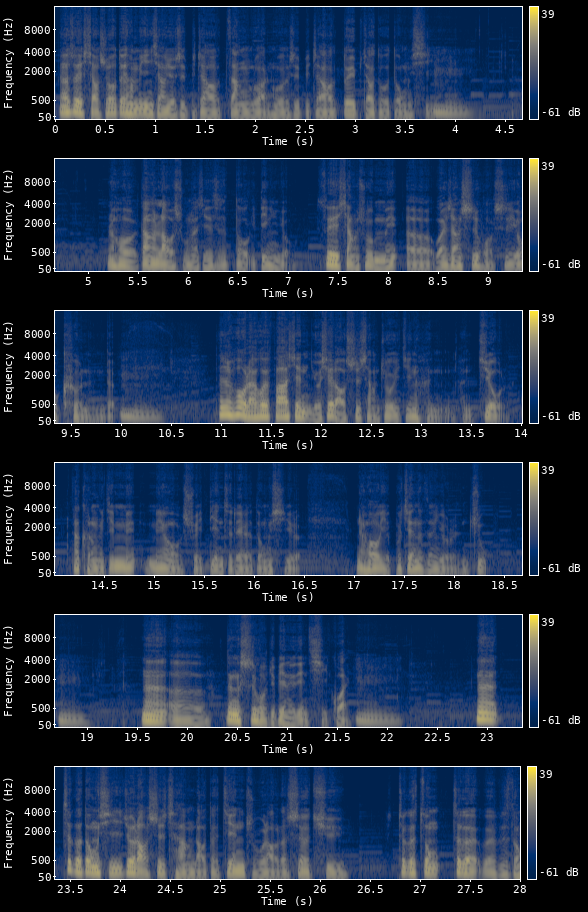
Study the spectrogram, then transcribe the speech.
那所以小时候对他们印象就是比较脏乱，或者是比较堆比较多东西，嗯，然后当然老鼠那些是都一定有。所以想说没呃晚上失火是有可能的，嗯，但是后来会发现有些老市场就已经很很旧了，它可能已经没没有水电之类的东西了，然后也不见得真的有人住，嗯，那呃那个失火就变得有点奇怪，嗯，那这个东西就老市场、老的建筑、老的社区，这个纵这个呃不是纵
